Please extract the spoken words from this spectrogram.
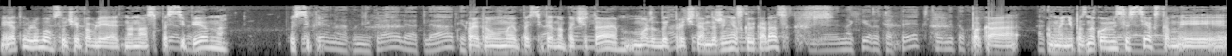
и это в любом случае повлияет на нас постепенно, постепенно. Поэтому мы постепенно почитаем, может быть, прочитаем даже несколько раз, пока мы не познакомимся с текстом, и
